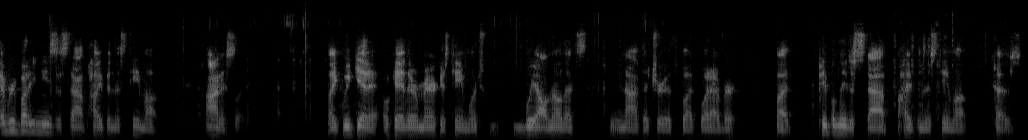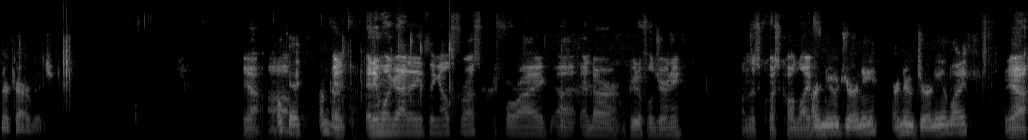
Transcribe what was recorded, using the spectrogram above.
Everybody needs to stop hyping this team up. Honestly, like we get it. Okay, they're America's team, which we all know that's not the truth, but whatever. But people need to stop hyping this team up because they're garbage. Yeah. Um, okay, I'm done. any- anyone got anything else for us before I uh, end our beautiful journey on this quest called life? Our new journey, our new journey in life. yeah.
